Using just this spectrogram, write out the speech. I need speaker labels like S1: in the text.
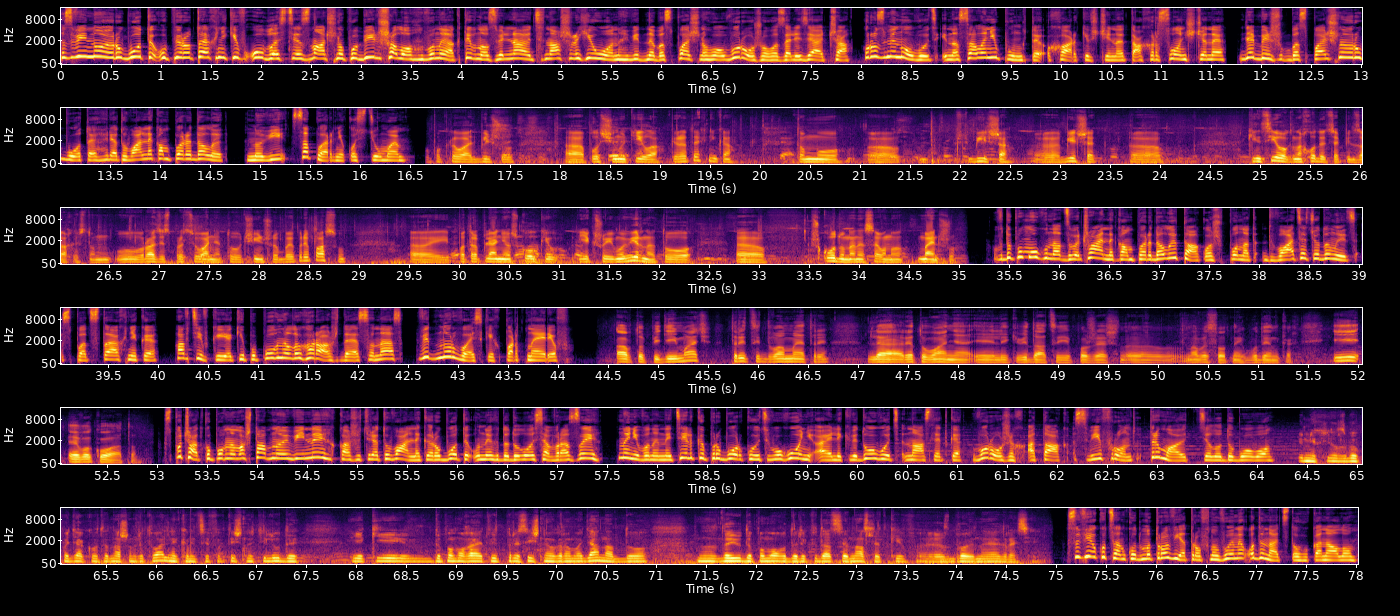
S1: З війною роботи у піротехніків області значно побільшало. Вони активно звільняють наш регіон від небезпечного ворожого залізяча, розміновують і населені пункти Харківщини та Херсонщини. Для більш безпечної роботи рятувальникам передали нові саперні костюми.
S2: покривають більшу е, площину тіла піротехніка, тому е, більше, е, більше е, кінцівок знаходиться під захистом. У разі спрацювання того чи іншого боєприпасу е, і потрапляння осколків, якщо ймовірно, то е, шкоду нанесе воно меншу.
S1: В допомогу надзвичайникам передали також понад 20 одиниць спецтехніки, автівки, які поповнили гараж ДСНС від норвезьких партнерів.
S3: автопідіймач 32 метри для рятування і ліквідації пожеж е, на висотних будинках і евакуатор.
S1: З початку повномасштабної війни, кажуть рятувальники, роботи у них додалося в рази. Нині вони не тільки приборкують вогонь, а й ліквідовують наслідки ворожих атак. Свій фронт тримають цілодобово.
S4: Мені хотілося б подякувати нашим рятувальникам. Це фактично ті люди, які допомагають від пересічного громадяна до надають допомогу до ліквідації наслідків е, збройної агресії.
S1: Софія Куценко, Дмитро Вєтров. Новини 11 каналу.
